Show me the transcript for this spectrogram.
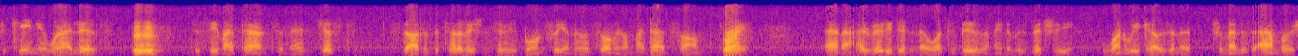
to Kenya where I lived hmm to see my parents, and they had just started the television series Born Free, and they were filming on my dad's farm. Right. and I really didn't know what to do. I mean, it was literally one week I was in a tremendous ambush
